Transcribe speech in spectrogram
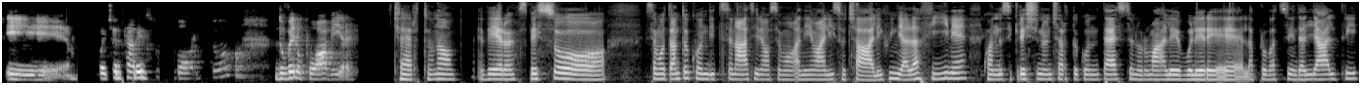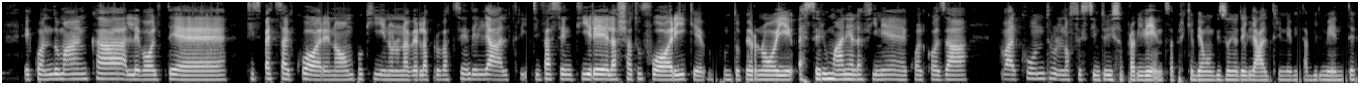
E puoi cercare il supporto dove lo può avere. Certo, no, è vero, spesso siamo tanto condizionati, no? siamo animali sociali, quindi alla fine quando si cresce in un certo contesto è normale volere l'approvazione dagli altri e quando manca alle volte è ti spezza il cuore, no? Un pochino non avere l'approvazione degli altri, ti fa sentire lasciato fuori, che appunto per noi esseri umani alla fine è qualcosa va contro il nostro istinto di sopravvivenza, perché abbiamo bisogno degli altri inevitabilmente.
